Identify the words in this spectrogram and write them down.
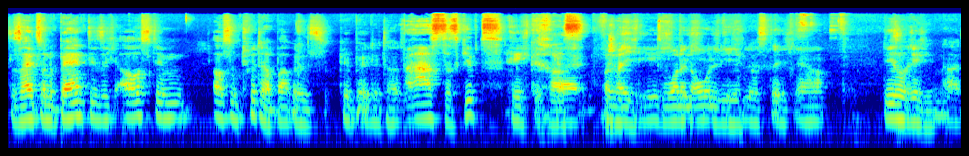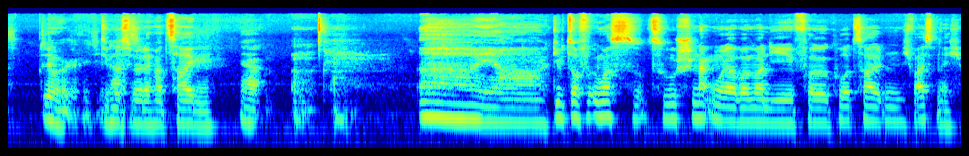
das ist halt so eine Band, die sich aus dem, aus den Twitter-Bubbles gebildet hat. Was, das gibt's? Richtig Krass. geil. Wahrscheinlich Richtig, one and only. Richtig lustig, ja. Die sind richtig nice. Die sind richtig Die nice. musst du mir gleich mal zeigen. Ja. Ah, ja. Gibt's auch irgendwas zu, zu schnacken oder wollen wir die Folge kurz halten? Ich weiß nicht.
